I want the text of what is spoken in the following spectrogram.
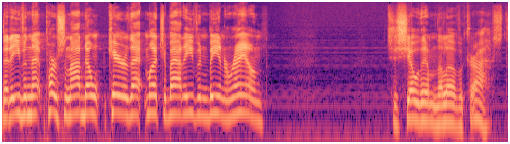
that even that person I don't care that much about even being around to show them the love of Christ.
